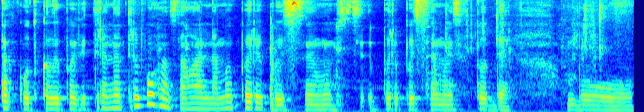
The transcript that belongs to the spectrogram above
Так от, коли повітряна тривога загальна, ми переписуємось, переписуємось хто де. Бо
